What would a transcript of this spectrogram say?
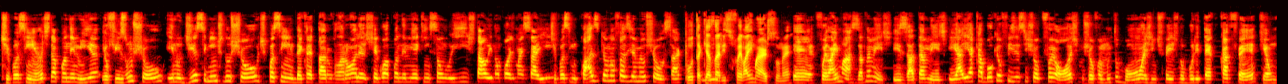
tipo assim, antes da pandemia, eu fiz um show e no dia seguinte do show, tipo assim, decretaram, falaram: olha, chegou a pandemia aqui em São Luís tal, e não pode mais sair. Tipo assim, quase que eu não fazia meu show, saca? Puta, que azar, isso foi lá em março, né? É, foi lá em março, exatamente. Exatamente. E aí acabou que eu fiz esse show que foi ótimo, o show foi muito bom. A gente fez no Buriteco Café, que é um,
